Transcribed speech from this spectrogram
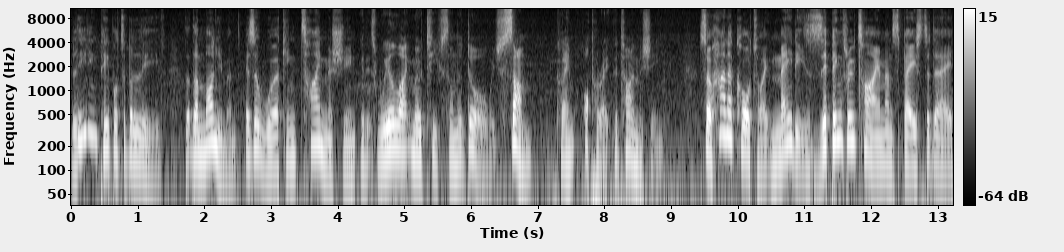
leading people to believe that the monument is a working time machine. with its wheel like motifs on the door, which some claim operate the time machine. So Hannah Courtoy may be zipping through time and space today,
